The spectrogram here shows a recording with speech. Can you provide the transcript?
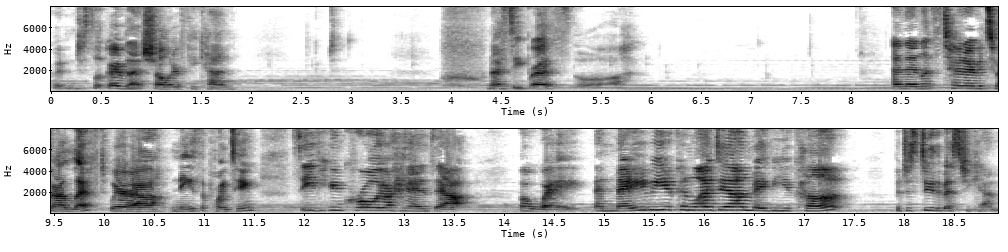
Good, and just look over that shoulder if you can. Good. Nice deep breaths. Oh. And then let's turn over to our left where our knees are pointing. See if you can crawl your hands out away. And maybe you can lie down, maybe you can't, but just do the best you can.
